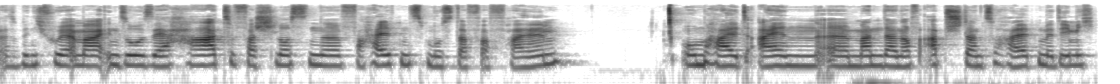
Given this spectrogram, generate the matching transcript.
also bin ich früher immer in so sehr harte, verschlossene Verhaltensmuster verfallen, um halt einen äh, Mann dann auf Abstand zu halten, mit dem ich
